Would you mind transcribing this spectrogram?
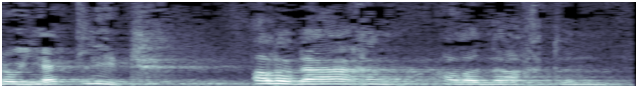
Projectlied. Alle dagen, alle nachten.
